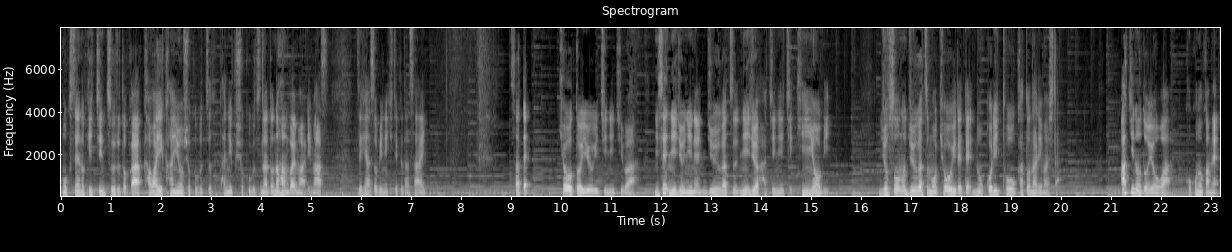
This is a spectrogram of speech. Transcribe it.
木製のキッチンツールとか、可愛い観葉植物、多肉植物などの販売もあります。ぜひ遊びに来てください。さて、今日という一日は、2022年10月28日金曜日助走の10月も今日入れて残り10日となりました。秋の土曜は9日目。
